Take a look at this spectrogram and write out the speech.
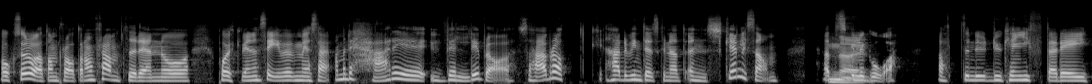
Också då att de pratar om framtiden och pojkvännen säger väl mer så här, ja men det här är väldigt bra. Så här bra hade vi inte ens kunnat önska liksom. Att det Nej. skulle gå. Att du, du kan gifta dig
